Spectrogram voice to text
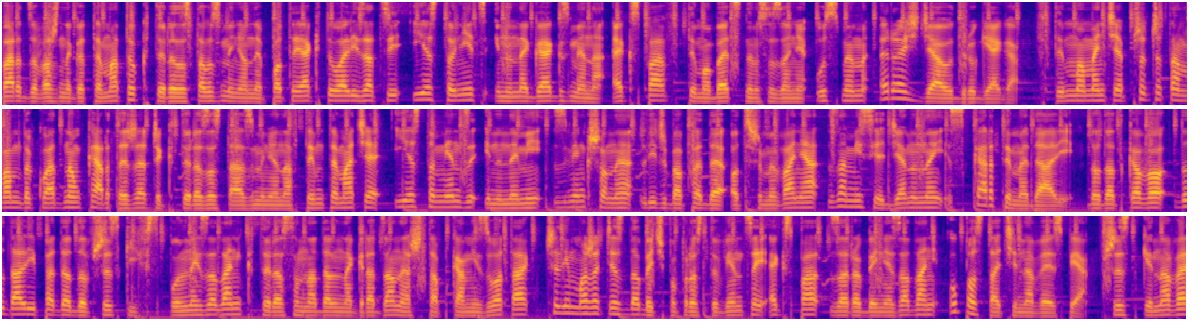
bardzo ważnego tematu, który został zmieniony po tej aktualizacji i jest to nic innego jak zmiana expa w tym obecnym sezonie 8 rozdziału drugiego. W tym momencie przeczytam wam dokładną kartę rzeczy, która została zmieniona w tym temacie i jest to między innymi zwiększona liczba PD otrzymywania za misję dziennej z karty medali. Dodatkowo dodali PD do wszystkich wspólnych zadań, które są nadal nagradzane sztabkami złota, czyli możecie zdobyć po prostu więcej expa za robienie zadań u postaci na wyspie. Wszystkie nowe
